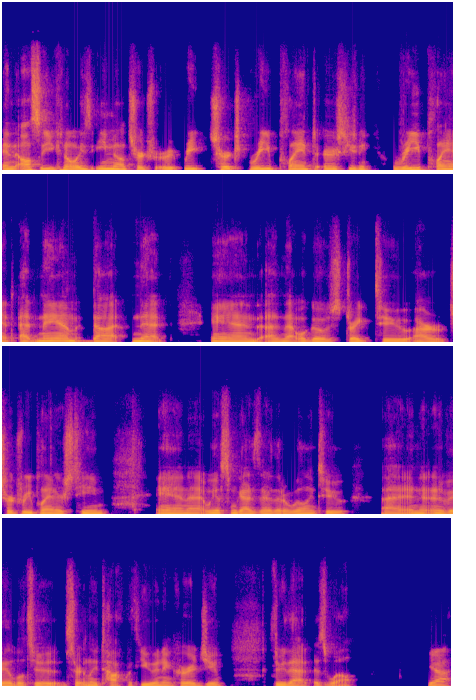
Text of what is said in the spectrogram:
and also, you can always email church re, church replant or excuse me replant at namb.net. And, and that will go straight to our church replanters team. And uh, we have some guys there that are willing to uh, and, and available to certainly talk with you and encourage you through that as well. Yeah,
